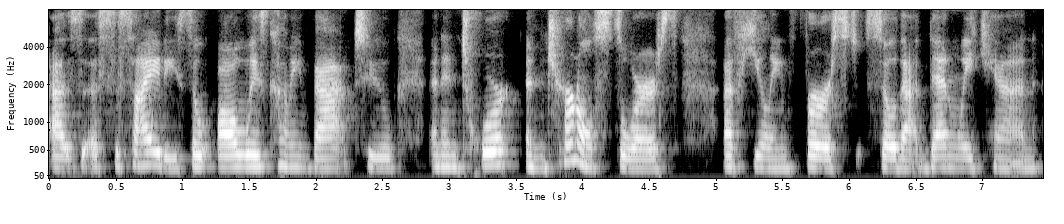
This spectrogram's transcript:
as a society. So, always coming back to an intor- internal source of healing first, so that then we can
